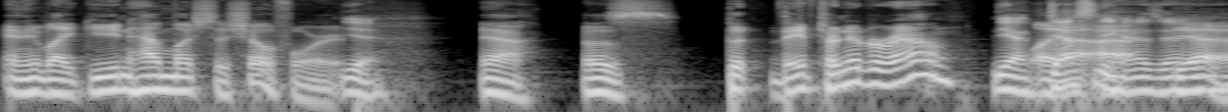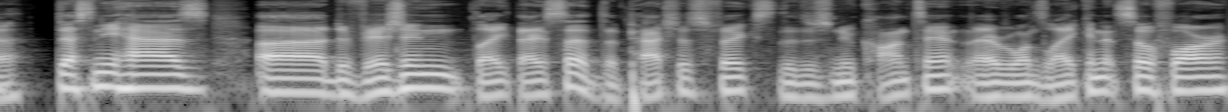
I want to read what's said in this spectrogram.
and like you didn't have much to show for it. Yeah. Yeah, it was. But they've turned it around. Yeah, Destiny has, yeah, yeah. Destiny has uh, division. Like I said, the patch is fixed. There's new content. Everyone's liking it so far.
